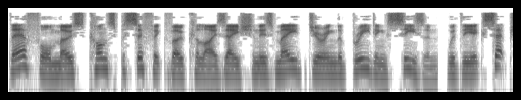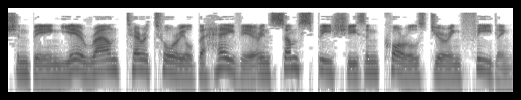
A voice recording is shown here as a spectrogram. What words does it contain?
Therefore most conspecific vocalization is made during the breeding season, with the exception being year-round territorial behavior in some species and quarrels during feeding.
